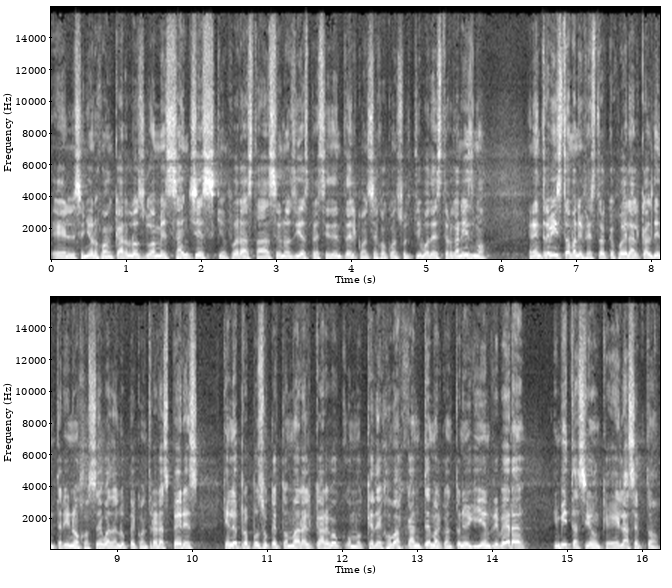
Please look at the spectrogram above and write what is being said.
el señor Juan Carlos Gómez Sánchez, quien fuera hasta hace unos días presidente del Consejo Consultivo de este organismo. En entrevista manifestó que fue el alcalde interino José Guadalupe Contreras Pérez quien le propuso que tomara el cargo como que dejó vacante Marco Antonio Guillén Rivera invitación que él aceptó.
